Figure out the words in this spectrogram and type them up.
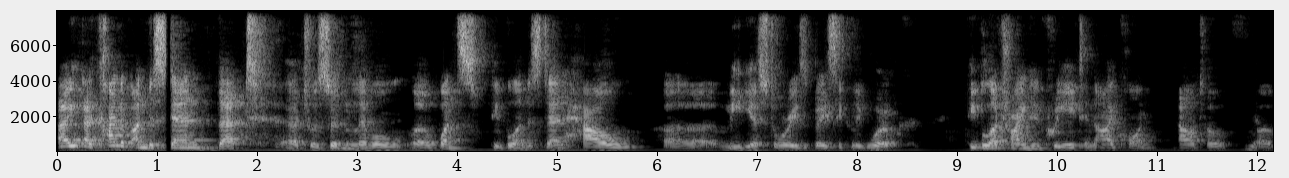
I, I kind of understand that uh, to a certain level uh, once people understand how uh, media stories basically work. People are trying to create an icon out of. Uh,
